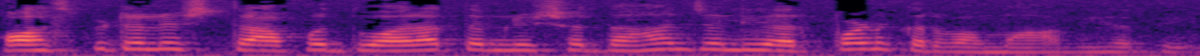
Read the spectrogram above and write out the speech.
હોસ્પિટલ સ્ટાફ દ્વારા તેમને શ્રદ્ધાંજલિ અર્પણ કરવામાં આવી હતી.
